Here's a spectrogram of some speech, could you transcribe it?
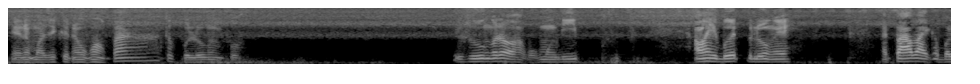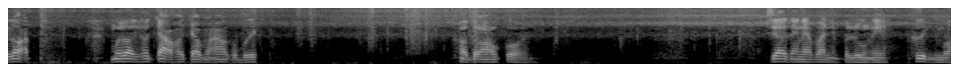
เดี๋ยวเรามาจะขึ้นเอาห่วงป้าตกบ่รู้ไงพวกอยู่สูงก็ดอหักบอกมองดีเอาให้เบิร์ดบ่รู้ไงอัดปลาไว้กับบลอดเมื่อรอดเขาเจ้าเขาเจ้ามาเอากับเบิร์ดเขาต้องเอาก่อน เจ้าจังไดบ้านนี่ปลาลุงเอ้ขึ้นบ่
